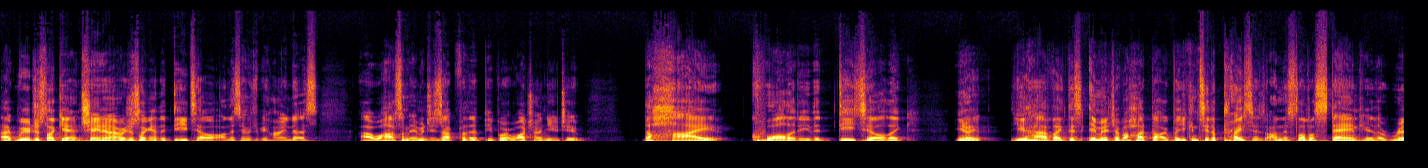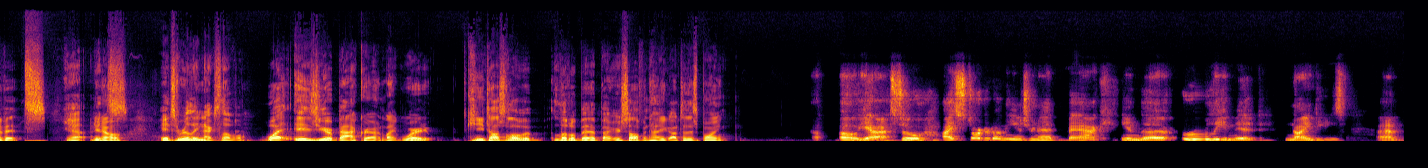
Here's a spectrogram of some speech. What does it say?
I, we were just looking at Shane and I were just looking at the detail on this image behind us. Uh, we'll have some images up for the people who are watching on YouTube the high quality, the detail. Like, you know, you have like this image of a hot dog, but you can see the prices on this little stand here, the rivets. Yeah. You know, it's really next level. What is your background? Like, where can you tell us a little bit, a little bit about yourself and how you got to this point? Oh, yeah. So I started on the internet back in the early mid 90s. Um,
